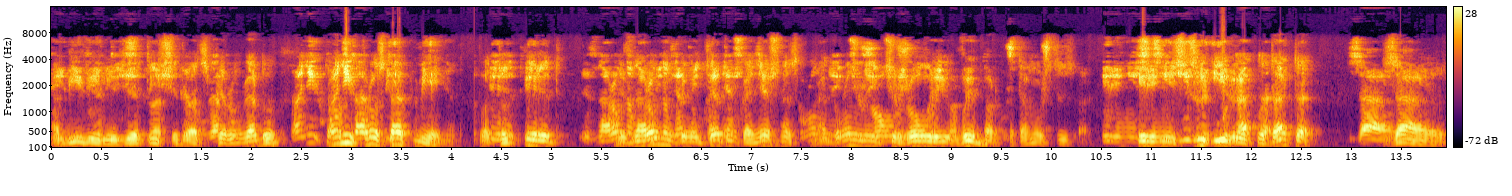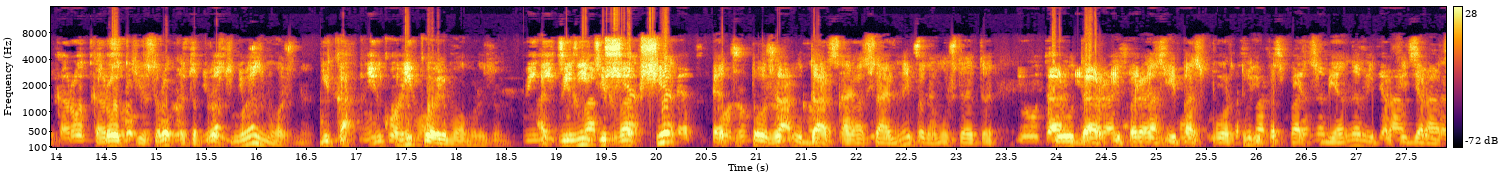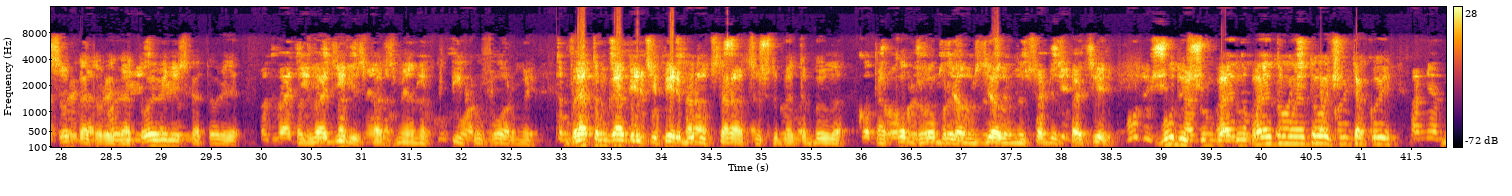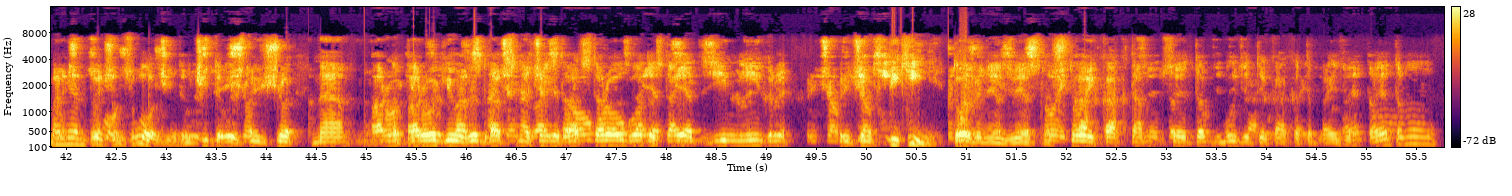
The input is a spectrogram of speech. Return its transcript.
объявили в 2021 году, то они их просто отменят. Вот тут перед Международным комитетом, конечно, огромный тяжелый выбор, потому что перенести игры куда-то за, за короткий, короткий срок, срок это просто невозможно. Никак, никоим, никоим образом. Отменить, Отменить их вообще, это, это тоже удар, удар колоссальный, потому что это и удар, и, удар и, по, и по спорту, и по спортсменам, и по федерациям, которые готовились, которые подводили спортсменов к пику формы. В этом году теперь будут стараться, чтобы это было таким же образом сделано, все без потерь. В будущем году, поэтому это очень такой момент очень сложный учитывая, что еще на, на пороге уже 20, в начале 22 года стоят зимние игры, причем в Пекине. Тоже неизвестно, что и как там все это будет и как это пойдет. Поэтому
